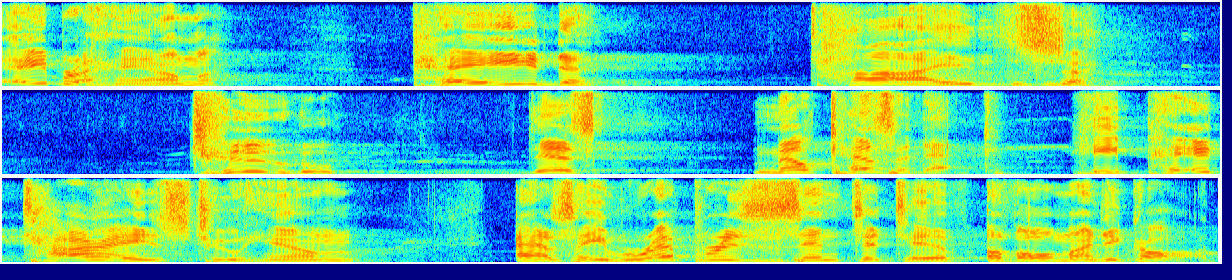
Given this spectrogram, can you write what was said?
Abraham paid tithes to this Melchizedek. He paid tithes to him as a representative of Almighty God.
